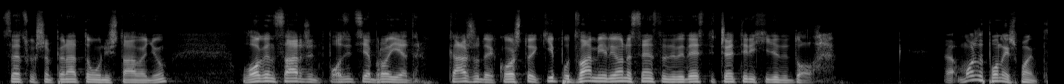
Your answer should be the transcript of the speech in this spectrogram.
svetskog šampionata u uništavanju. Logan Sargent, pozicija broj 1. Kažu da je koštao ekipu 2 miliona 794 hiljade dolara. Možda ponoviš te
